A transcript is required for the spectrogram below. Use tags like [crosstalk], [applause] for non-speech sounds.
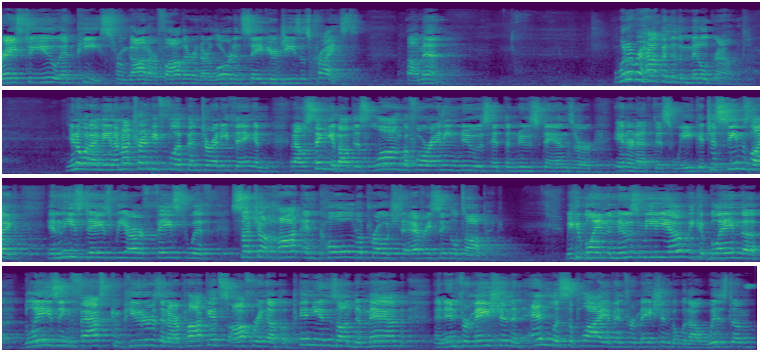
Grace to you and peace from God our Father and our Lord and Savior Jesus Christ. Amen. Whatever happened to the middle ground? You know what I mean? I'm not trying to be flippant or anything, and, and I was thinking about this long before any news hit the newsstands or internet this week. It just seems like in these days we are faced with such a hot and cold approach to every single topic. We could blame the news media, we could blame the blazing fast computers in our pockets, offering up opinions on demand and information, an endless supply of information, but without wisdom.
